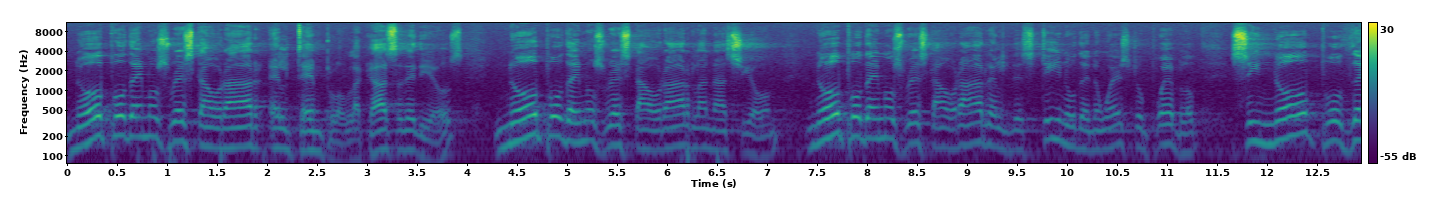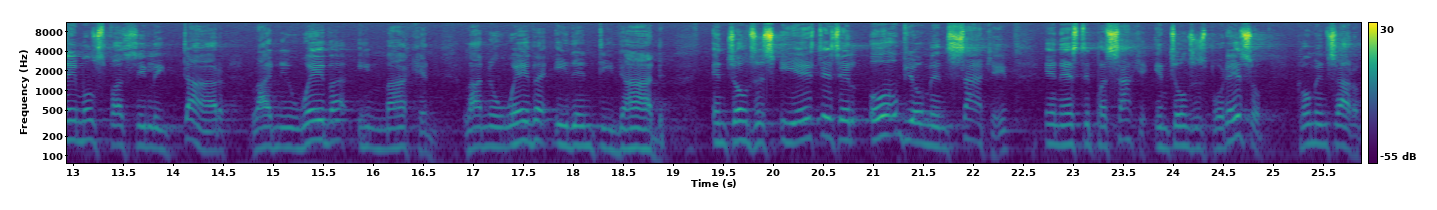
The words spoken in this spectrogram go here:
no podemos restaurar el templo, la casa de Dios, no podemos restaurar la nación, no podemos restaurar el destino de nuestro pueblo si no podemos facilitar la nueva imagen la nueva identidad. Entonces, y este es el obvio mensaje en este pasaje. Entonces, por eso comenzaron.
